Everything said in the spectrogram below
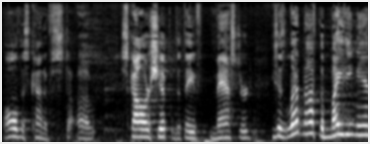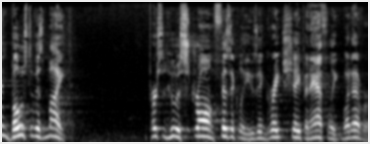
all this kind of st- uh, scholarship that they've mastered. He says, Let not the mighty man boast of his might. The person who is strong physically, who's in great shape, an athlete, whatever.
